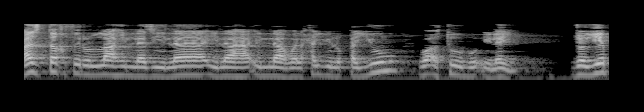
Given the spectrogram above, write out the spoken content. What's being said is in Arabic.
أستغفر الله الذي لا إله إلا هو الحي القيوم وأتوب اتوب جو یہ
